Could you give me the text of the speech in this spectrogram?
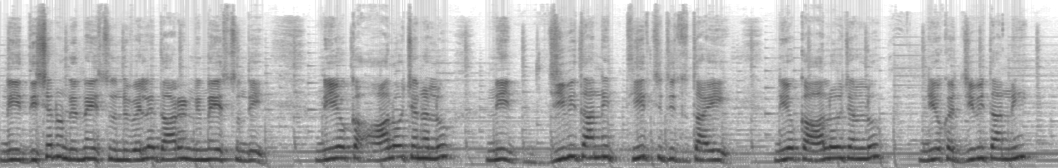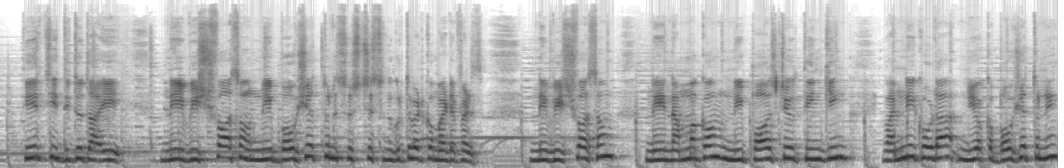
నీ దిశను నిర్ణయిస్తుంది నువ్వు వెళ్ళే దారిని నిర్ణయిస్తుంది. నీ యొక్క ఆలోచనలు నీ జీవితాన్ని తీర్చిదిద్దుతాయి. నీ యొక్క ఆలోచనలు నీ యొక్క జీవితాన్ని తీర్చిదిద్దుతాయి. నీ విశ్వాసం నీ భవిష్యత్తుని సృష్టిస్తుంది. గుర్తుపెట్టుకో మై డిఫెండ్స్ నీ విశ్వాసం నీ నమ్మకం నీ పాజిటివ్ థింకింగ్ ఇవన్నీ కూడా నీ యొక్క భవిష్యత్తుని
